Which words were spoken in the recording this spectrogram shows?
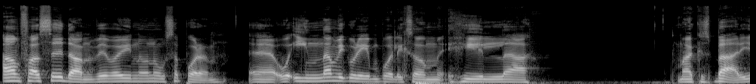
Anfallssidan, vi var ju inne och nosade på den. Eh, och innan vi går in på liksom hylla Marcus Berg,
